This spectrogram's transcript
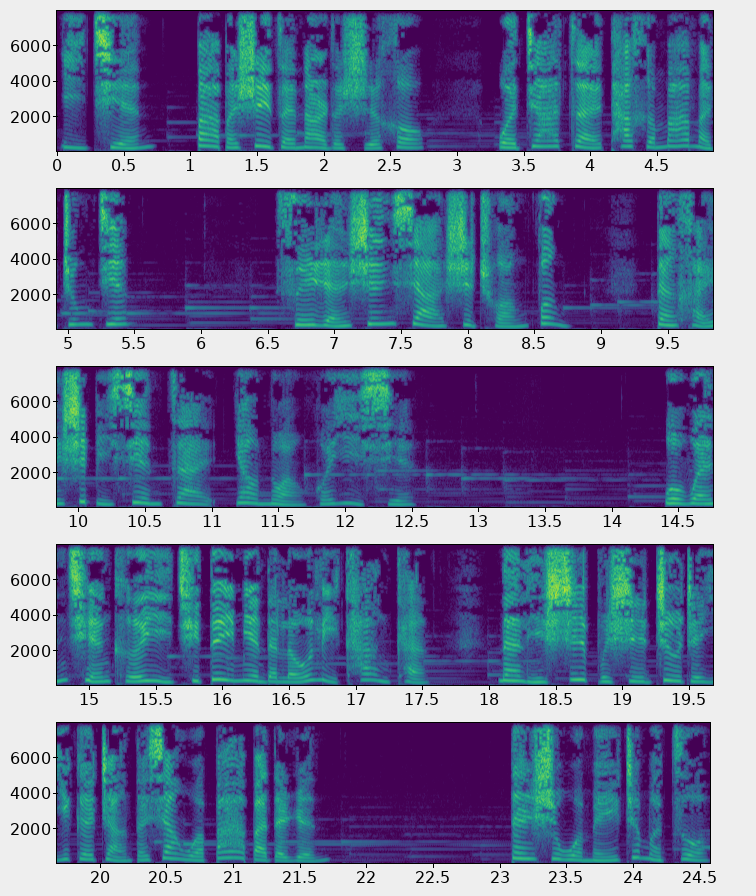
以前，爸爸睡在那儿的时候。我夹在他和妈妈中间，虽然身下是床缝，但还是比现在要暖和一些。我完全可以去对面的楼里看看，那里是不是住着一个长得像我爸爸的人。但是我没这么做，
